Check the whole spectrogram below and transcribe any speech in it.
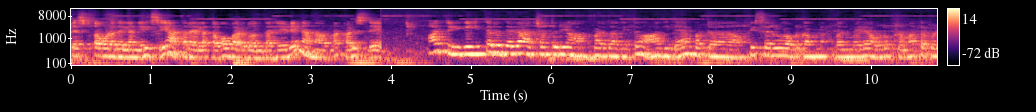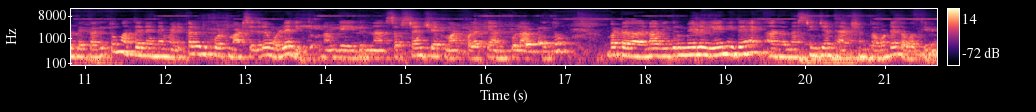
ಟೆಸ್ಟ್ ತೊಗೊಳೋದೆಲ್ಲ ನಿಲ್ಲಿಸಿ ಆ ಥರ ಎಲ್ಲ ತಗೋಬಾರ್ದು ಅಂತ ಹೇಳಿ ನಾನು ಅವ್ರನ್ನ ಕಳಿಸಿದೆ. ಆಯಿತು, ಈಗ ಈ ಥರದ್ದೆಲ್ಲ ಅಚಾತುರ್ಯ ಆಗಬಾರ್ದಾಗಿತ್ತು, ಆಗಿದೆ. ಬಟ್ ಆಫೀಸರು ಅವ್ರ ಗಮನಕ್ಕೆ ಬಂದ ಮೇಲೆ ಅವರು ಕ್ರಮ ತಗೊಳ್ಬೇಕಾಗಿತ್ತು. ಮತ್ತು ನಿನ್ನೆ ಮೆಡಿಕಲ್ ರಿಪೋರ್ಟ್ ಮಾಡಿಸಿದ್ರೆ ಒಳ್ಳೇದಿತ್ತು. ನಮಗೆ ಇದನ್ನು ಸಬ್ಸ್ಟ್ಯಾನ್ಷಿಯೇಟ್ ಮಾಡ್ಕೊಳ್ಳೋಕ್ಕೆ ಅನುಕೂಲ ಆಗ್ತಿತ್ತು. ಬಟ್ ನಾವು ಇದ್ರ ಮೇಲೆ ಏನಿದೆ, ಅದನ್ನು ಸ್ಟಿಂಜೆಂಟ್ ಆ್ಯಕ್ಷನ್ ತೊಗೊಂಡೇ ತೊಗೋತೀವಿ.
